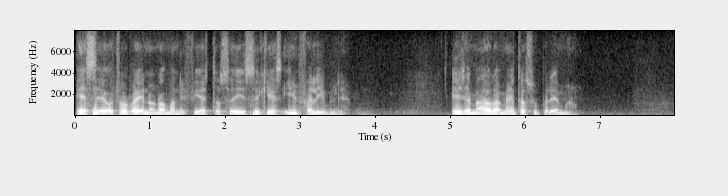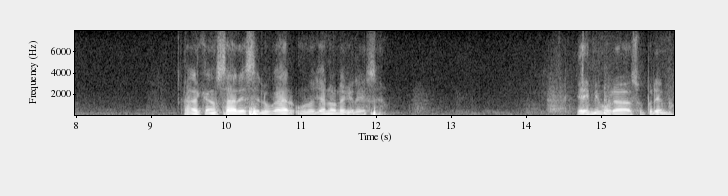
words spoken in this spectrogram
Ese otro reino no manifiesto se dice que es infalible. Es llamado la meta suprema. Al alcanzar ese lugar uno ya no regresa. Es mi morada suprema.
